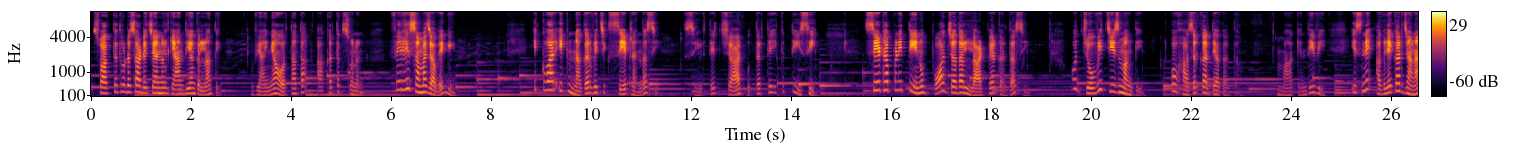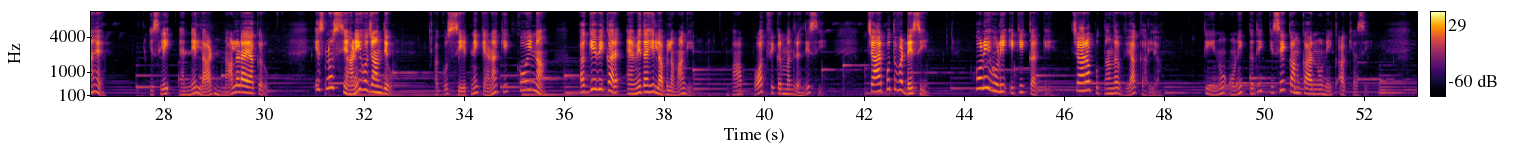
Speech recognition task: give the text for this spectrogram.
ਸਵਾਗਤ ਹੈ ਤੁਹਾਡਾ ਸਾਡੇ ਚੈਨਲ ਗਿਆਨ ਦੀਆਂ ਗੱਲਾਂ ਤੇ। ਵਿਆਹੀਆਂ ਔਰਤਾਂ ਤਾਂ ਆਖਰ ਤੱਕ ਸੁਣਨ, ਫਿਰ ਇਹ ਸਮਝ ਆਵੇਗੀ। ਇੱਕ ਵਾਰ ਇੱਕ ਨਗਰ ਵਿੱਚ ਇੱਕ ਸੇਠ ਰਹਿੰਦਾ ਸੀ। ਸੇਠ ਤੇ ਚਾਰ ਪੁੱਤਰ ਤੇ ਇੱਕ ਧੀ ਸੀ। ਸੇਠ ਆਪਣੀ ਧੀ ਨੂੰ ਬਹੁਤ ਜ਼ਿਆਦਾ ਲਾਡ ਪਿਆਰ ਕਰਦਾ ਸੀ। ਉਹ ਜੋ ਵੀ ਚੀਜ਼ ਮੰਗਦੀ, ਉਹ ਹਾਜ਼ਰ ਕਰ ਦਿਆ ਕਰਦਾ। ਮਾਂ ਕਹਿੰਦੀ ਵੀ, ਇਸਨੇ ਅਗਲੇ ਘਰ ਜਾਣਾ ਹੈ। ਇਸ ਲਈ ਐਨੇ ਲਾੜ ਨਾ ਲੜਾਇਆ ਕਰੋ। ਇਸ ਨੂੰ ਸਿਆਣੀ ਹੋ ਜਾਣ ਦਿਓ। ਅੱਗੋਂ ਸੇਠ ਨੇ ਕਹਿਣਾ ਕਿ ਕੋਈ ਨਾ, ਅੱਗੇ ਵੀ ਘਰ ਐਵੇਂ ਦਾ ਹੀ ਲੱਭ ਲਵਾਂਗੇ। ਮਾਂ ਬਹੁਤ ਫਿਕਰਮੰਦ ਰਹਿੰਦੀ ਸੀ। ਚਾਰ ਪੁੱਤ ਵੱਡੇ ਸੀ। ਹੌਲੀ ਹੌਲੀ ਇੱਕ ਇੱਕ ਕਰਕੇ ਚਾਰਾਂ ਪੁੱਤਾਂ ਦਾ ਵਿਆਹ ਕਰ ਲਿਆ। ਧੀ ਨੂੰ ਉਹਨੇ ਕਦੇ ਕਿਸੇ ਕੰਮਕਾਰ ਨੂੰ ਨਹੀਂ ਆਖਿਆ ਸੀ।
